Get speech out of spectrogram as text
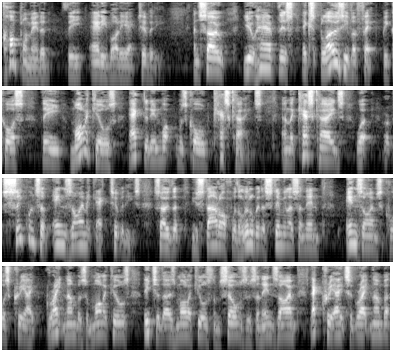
complemented the antibody activity. And so you have this explosive effect because the molecules acted in what was called cascades. And the cascades were a sequence of enzymic activities so that you start off with a little bit of stimulus and then Enzymes, of course, create great numbers of molecules. Each of those molecules themselves is an enzyme. That creates a great number.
